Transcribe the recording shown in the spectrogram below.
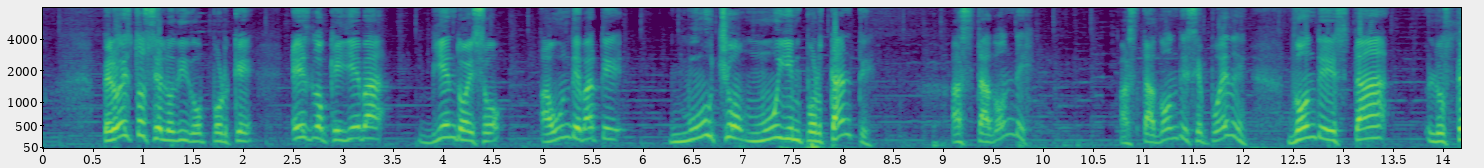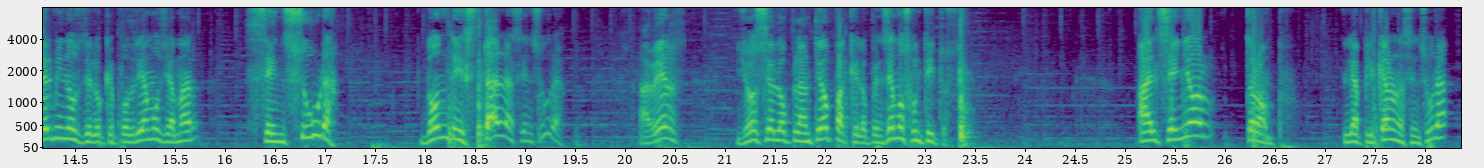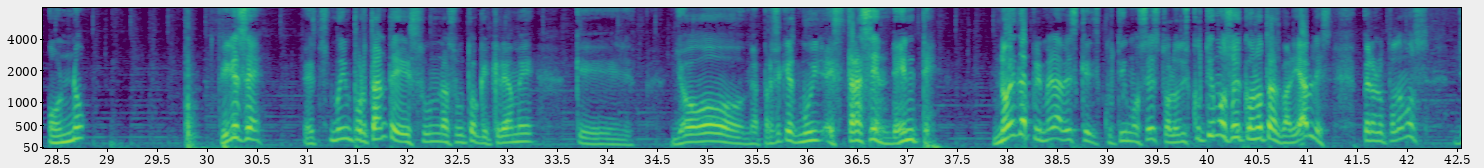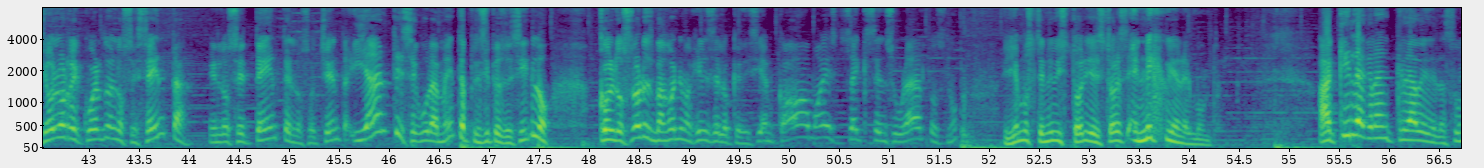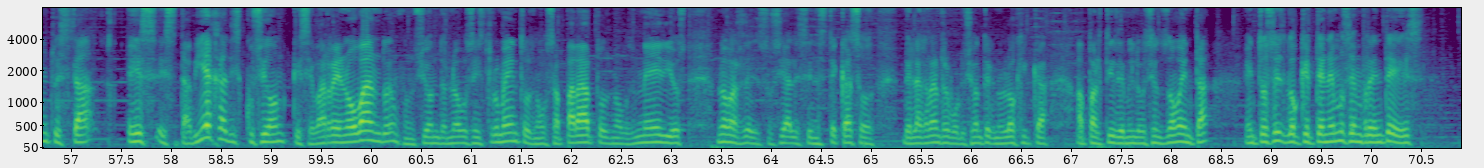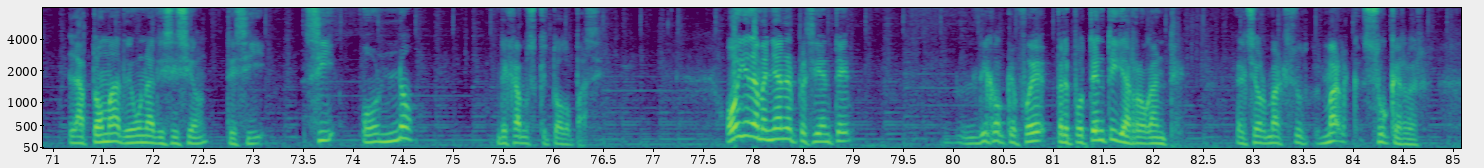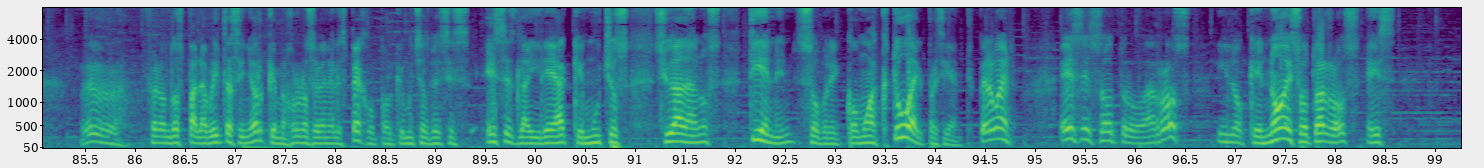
Pero esto se lo digo porque es lo que lleva, viendo eso, a un debate mucho, muy importante. ¿Hasta dónde? ¿Hasta dónde se puede? ¿Dónde están los términos de lo que podríamos llamar censura? ¿Dónde está la censura? A ver, yo se lo planteo para que lo pensemos juntitos. Al señor Trump, ¿le aplicaron la censura o no? Fíjese, es muy importante, es un asunto que créame que yo me parece que es muy trascendente. No es la primera vez que discutimos esto, lo discutimos hoy con otras variables, pero lo podemos, yo lo recuerdo en los 60, en los 70, en los 80 y antes seguramente, a principios de siglo, con los Flores Magón, imagínense lo que decían, ¿cómo estos hay que censurarlos? ¿no? Y hemos tenido historias, historias en México y en el mundo. Aquí la gran clave del asunto está es esta vieja discusión que se va renovando en función de nuevos instrumentos, nuevos aparatos, nuevos medios, nuevas redes sociales, en este caso de la gran revolución tecnológica a partir de 1990. Entonces lo que tenemos enfrente es la toma de una decisión de si sí o no dejamos que todo pase. Hoy en la mañana el presidente dijo que fue prepotente y arrogante el señor Mark Zuckerberg fueron dos palabritas, señor, que mejor no se ve en el espejo, porque muchas veces esa es la idea que muchos ciudadanos tienen sobre cómo actúa el presidente. Pero bueno, ese es otro arroz y lo que no es otro arroz es,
